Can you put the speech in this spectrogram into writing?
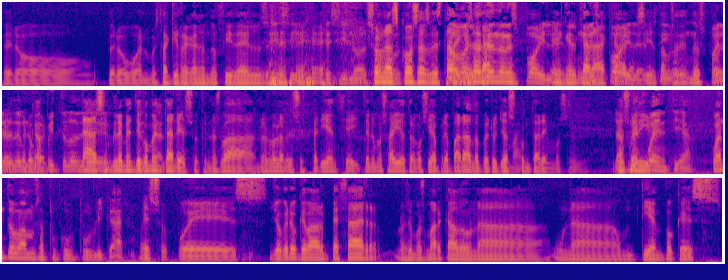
pero, pero bueno, me está aquí regañando Fidel. Sí, sí, que si no Son las cosas de estar en Estamos el, haciendo un spoiler. en el cara a cara. Sí, estamos haciendo un spoiler de un pero bueno. capítulo de. Nada, simplemente de comentar eso, que nos va, nos va a hablar de su experiencia y tenemos ahí otra cosilla preparada, pero ya os Vale. contaremos. en- La en su día. frecuencia. ¿Cuánto vamos a pu- publicar? Eso, pues yo creo que va a empezar, nos hemos marcado una, una- un tiempo que es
